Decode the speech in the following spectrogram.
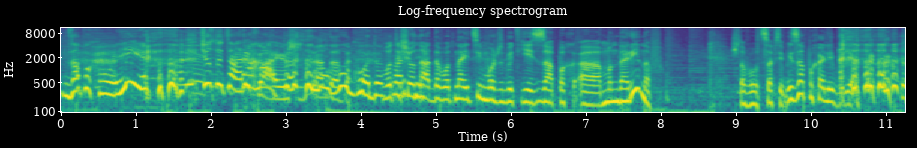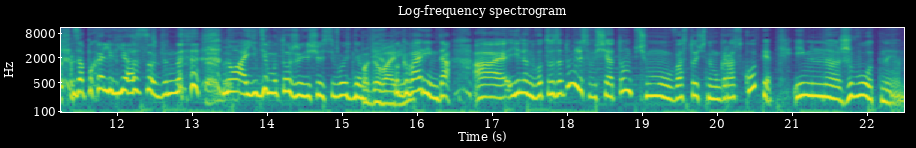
Запах хвои. Чувствуется аромат Вдыхаешь, да, да, Нового да. года. в Вот еще надо вот найти, может быть, есть запах э, мандаринов, чтобы вот совсем... И запах оливье. Запах оливье особенно. Ну, а еде мы тоже еще сегодня Поговорим. поговорим, да. А, Елена, вот вы задумались вообще о том, почему в восточном гороскопе именно животные?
